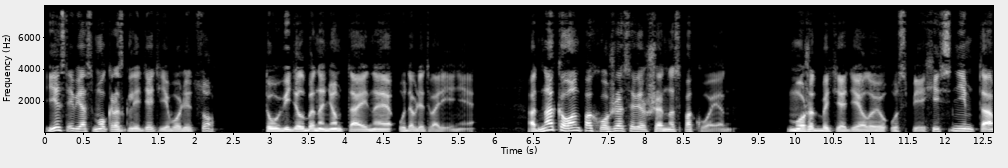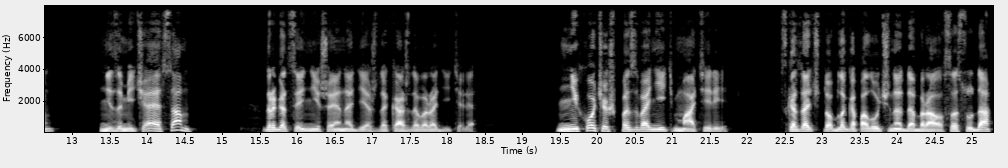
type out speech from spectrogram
Если б я смог разглядеть его лицо, то увидел бы на нем тайное удовлетворение. Однако он, похоже, совершенно спокоен. Может быть, я делаю успехи с ним там, не замечая сам? Драгоценнейшая надежда каждого родителя. Не хочешь позвонить матери, сказать, что благополучно добрался сюда?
